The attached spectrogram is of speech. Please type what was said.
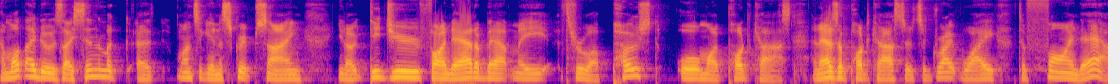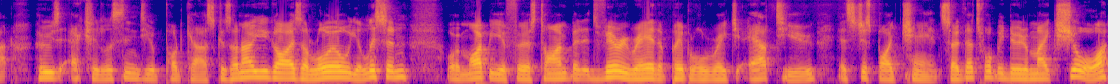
And what they do is they send them a, a, once again a script saying, you know, did you find out about me through a post or my podcast. And as a podcaster, it's a great way to find out who's actually listening to your podcast. Because I know you guys are loyal, you listen, or it might be your first time, but it's very rare that people will reach out to you. It's just by chance. So that's what we do to make sure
